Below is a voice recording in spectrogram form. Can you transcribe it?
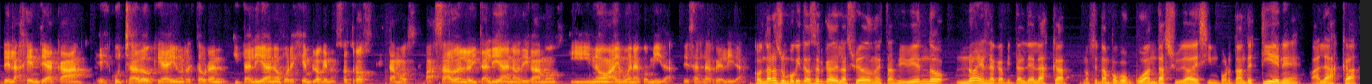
de la gente acá. He escuchado que hay un restaurante italiano, por ejemplo, que nosotros estamos basado en lo italiano, digamos, y no hay buena comida. Esa es la realidad. Contanos un poquito acerca de la ciudad donde estás viviendo. No es la capital de Alaska, no sé tampoco cuántas ciudades importantes tiene Alaska,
